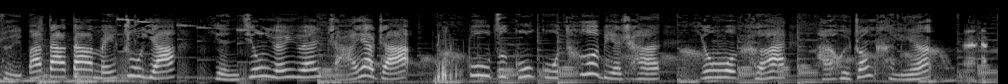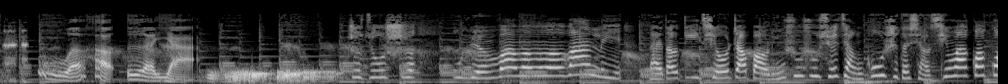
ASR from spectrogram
嘴巴大大没蛀牙，眼睛圆圆眨呀眨，肚子鼓鼓特别馋，幽默可爱，还会装可怜。我好饿呀！这就是远万万万万万里来到地球找宝林叔叔学讲故事的小青蛙呱呱。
